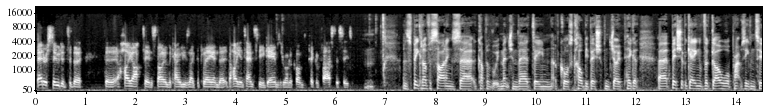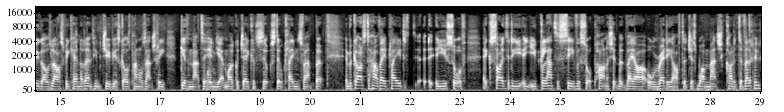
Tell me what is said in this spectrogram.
better suited to the the high octane style the Cowleys like to play and the, the high intensity of games that are going to come thick and fast this season. Mm. And speaking of the signings, uh, a couple of what we mentioned there, Dean, of course, Colby Bishop and Joe Pigott. Uh, Bishop getting the goal, or perhaps even two goals last weekend. I don't think the dubious goals panel's actually given that to him yet. Michael Jacobs still, still, claims that. But in regards to how they played, uh, are you sort of excited? Are you, are you glad to see the sort of partnership that they are already after just one match kind of developing?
